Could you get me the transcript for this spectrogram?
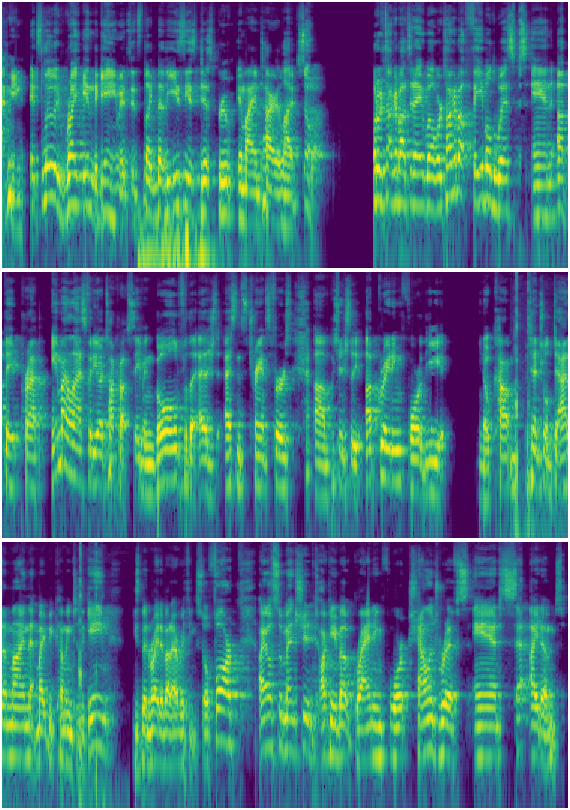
I mean, it's literally right in the game. It's, it's like the, the easiest disproof in my entire life. So what are we talking about today? Well, we're talking about Fabled Wisps and update prep. In my last video, I talked about saving gold for the essence transfers, um, potentially upgrading for the you know potential data mine that might be coming to the game. He's been right about everything so far. I also mentioned talking about grinding for challenge rifts and set items.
